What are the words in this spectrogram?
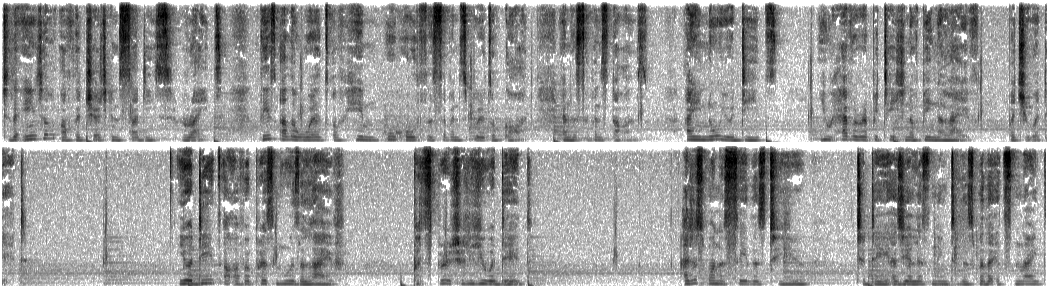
To the angel of the church in Sardis, write: These are the words of him who holds the seven spirits of God and the seven stars. I know your deeds. You have a reputation of being alive, but you are dead. Your deeds are of a person who is alive, but spiritually you are dead. I just want to say this to you today as you're listening to this, whether it's night,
